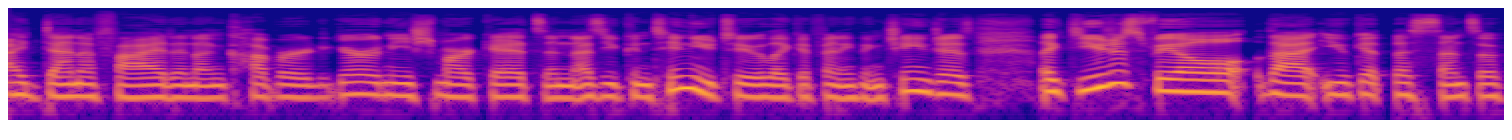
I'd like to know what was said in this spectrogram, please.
identified and uncovered your niche markets and as you continue to like if anything changes like do you just feel that you get this sense of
